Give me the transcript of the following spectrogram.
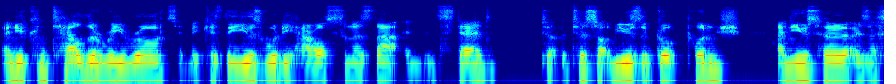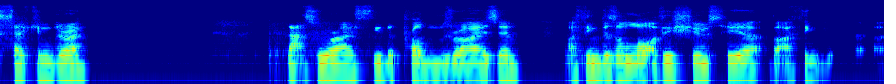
And you can tell they rewrote it because they use Woody Harrelson as that instead to, to sort of use the gut punch and use her as a secondary. That's where I see the problems rising. I think there's a lot of issues here, but I think uh,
